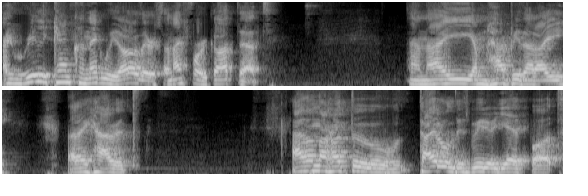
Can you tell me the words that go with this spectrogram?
I really can connect with others, and I forgot that, and I am happy that I that I have it. I don't know how to title this video yet, but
